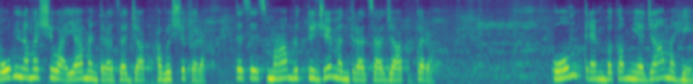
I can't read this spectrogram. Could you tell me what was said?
ओम नम शिवाय या मंत्राचा जाप अवश्य करा. तसेच महामृत्युंजय मंत्राचा जाप करा. ओम त्र्यंबकम यजामहे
